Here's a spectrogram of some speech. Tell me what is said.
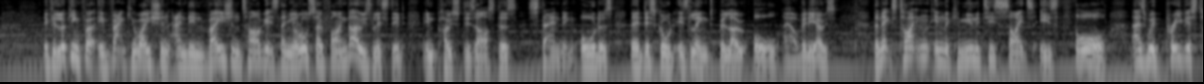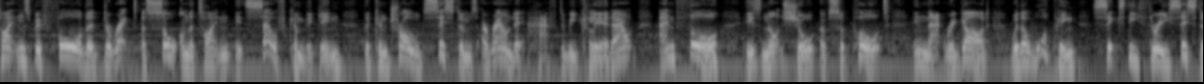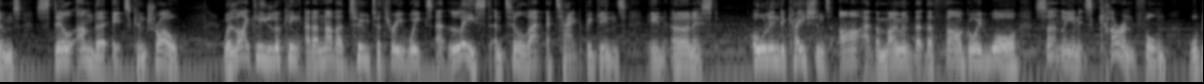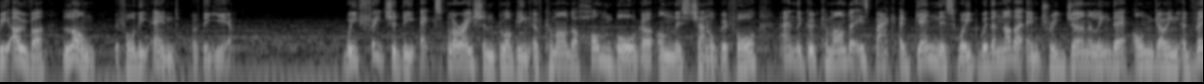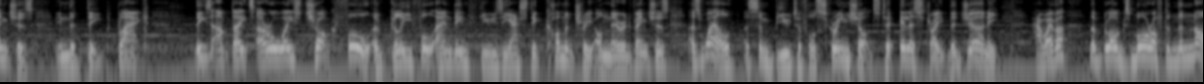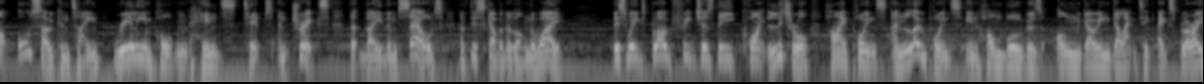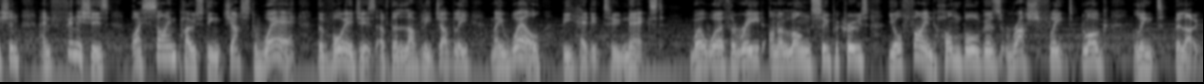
If you're looking for evacuation and invasion targets then you'll also find those listed in post disasters standing orders. Their discord is linked below all our videos. The next titan in the community's sights is Thor. As with previous titans before the direct assault on the titan itself can begin the controlled systems around it have to be cleared out and Thor is not short of support in that regard with a whopping 63 systems still under its control. We're likely looking at another 2 to 3 weeks at least until that attack begins in earnest. All indications are at the moment that the Thargoid war, certainly in its current form, will be over long before the end of the year. We featured the exploration blogging of Commander Homborger on this channel before and the good commander is back again this week with another entry journaling their ongoing adventures in the deep black. These updates are always chock full of gleeful and enthusiastic commentary on their adventures as well as some beautiful screenshots to illustrate the journey. However the blogs more often than not also contain really important hints, tips and tricks that they themselves have discovered along the way. This weeks blog features the quite literal high points and low points in Homborger's ongoing galactic exploration and finishes by signposting just where the voyages of the lovely Jubbly may well be headed to next. Well worth a read on a long super cruise you'll find Homborger's Rush Fleet blog linked below.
